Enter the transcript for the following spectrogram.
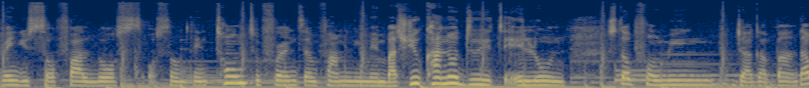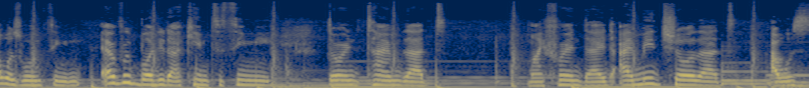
when you suffer loss or something. Turn to friends and family members. You cannot do it alone. Stop forming jagaban. That was one thing. Everybody that came to see me during the time that my friend died, I made sure that I was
